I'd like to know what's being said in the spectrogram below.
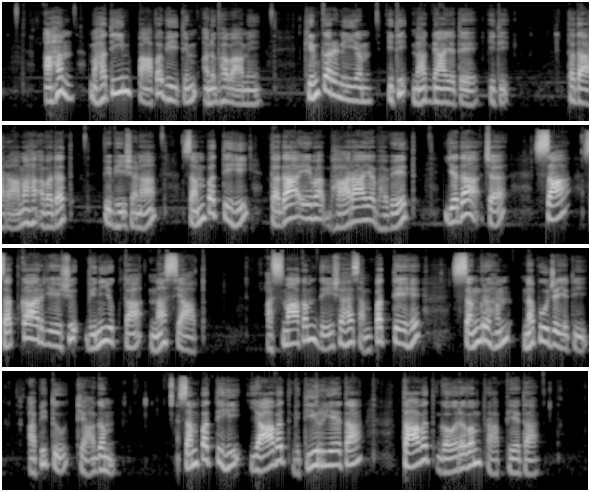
अहं महतीं पापभीतिम् अनुभवामि। किं करणीयम् इति न ज्ञायते इति। तदा रामः अवदत् विभीषण सम्पत्तिः तदा एव भाराय भवेत् यदा च सा सत्कार्येषु विनियुक्ता न स्यात् अस्माकं देशः सम्पत्तेः सङ्गृहं न पूजयति अपि तु त्यागम्। सम्पत्तिः यावत् वितीर्येत तावत् गौरवं प्राप्येत।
